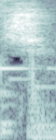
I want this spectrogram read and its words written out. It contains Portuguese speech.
Watch.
